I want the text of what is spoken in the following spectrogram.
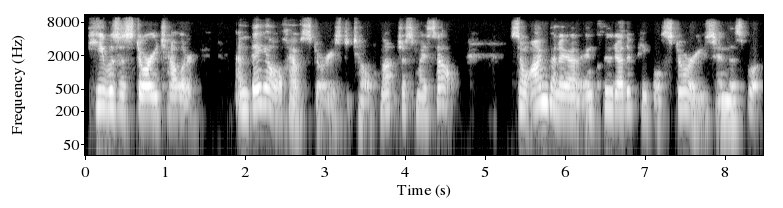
he was a storyteller, and they all have stories to tell, not just myself. So I'm going to include other people's stories in this book.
